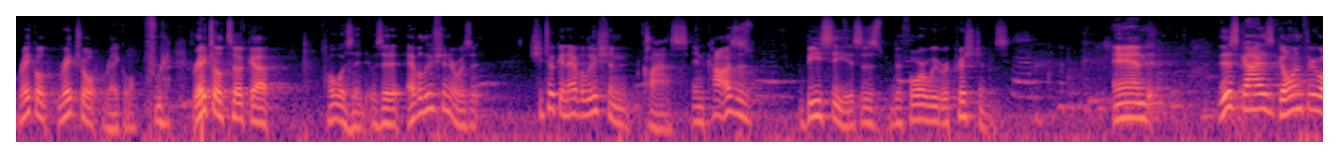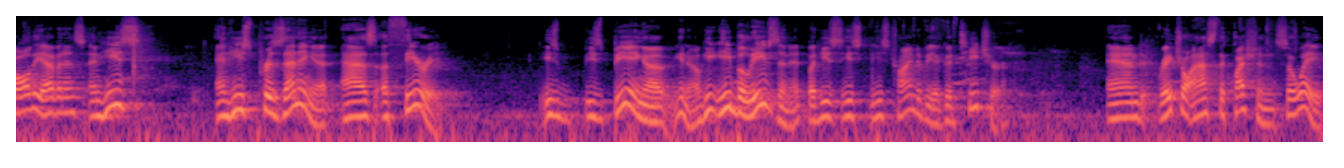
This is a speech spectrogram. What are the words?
Rachel, Rachel, Rachel, Rachel took a, what was it? Was it evolution or was it? She took an evolution class in Causes BC. This is before we were Christians. And this guy's going through all the evidence and he's and he's presenting it as a theory. He's, he's being a, you know, he, he believes in it, but he's, he's, he's trying to be a good teacher. And Rachel asked the question, so wait,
